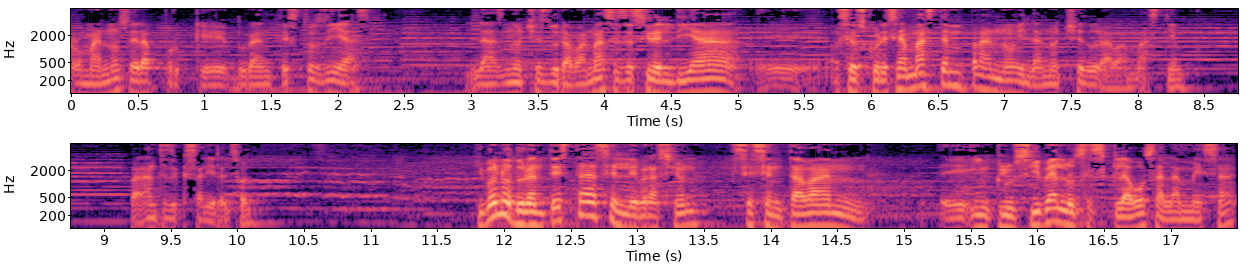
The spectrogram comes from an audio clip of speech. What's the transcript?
romanos era porque durante estos días las noches duraban más, es decir, el día eh, se oscurecía más temprano y la noche duraba más tiempo, para antes de que saliera el sol. Y bueno, durante esta celebración se sentaban eh, inclusive a los esclavos a la mesa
